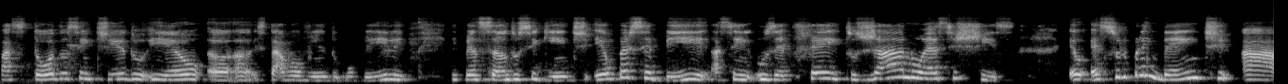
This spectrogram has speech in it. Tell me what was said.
Faz todo sentido e eu uh, estava ouvindo o Billy e pensando o seguinte, eu percebi assim os efeitos já no SX eu, é surpreendente a,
